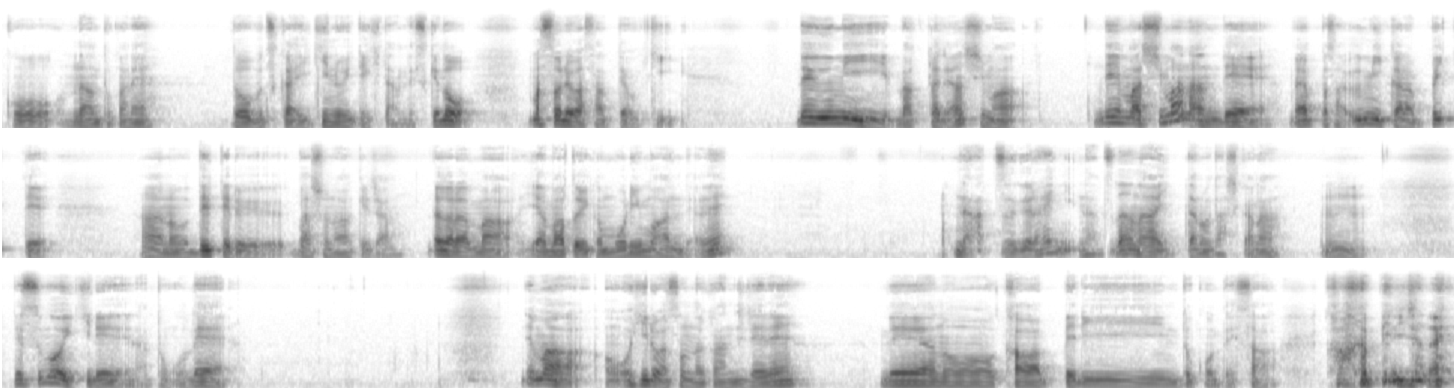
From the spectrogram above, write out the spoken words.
こう、なんとかね、動物界生き抜いてきたんですけど、まあ、それはさておき。で、海ばっかじゃん、島。で、まあ島なんで、やっぱさ、海からプイって、あの出てる場所なわけじゃん。だからまあ山というか森もあるんだよね。夏ぐらいに夏だな行ったの確かな。うん。ですごい綺麗なとこで。でまあお昼はそんな感じでね。であの川っぺりんとこでさ 川っぺりじゃない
